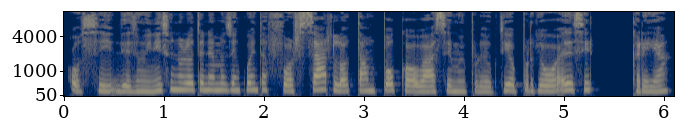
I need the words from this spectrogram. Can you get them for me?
o si desde un inicio no lo tenemos en cuenta, forzarlo tampoco va a ser muy productivo porque voy a decir, crea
